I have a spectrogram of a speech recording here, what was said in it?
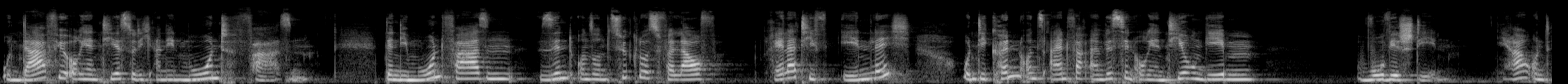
Und dafür orientierst du dich an den Mondphasen. Denn die Mondphasen sind unserem Zyklusverlauf relativ ähnlich und die können uns einfach ein bisschen Orientierung geben, wo wir stehen. Ja, und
